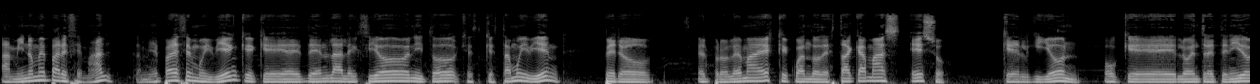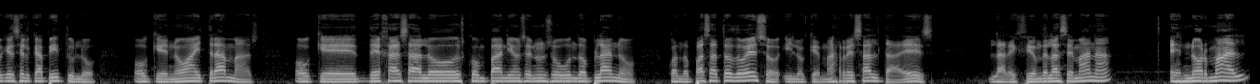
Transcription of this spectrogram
a mí no me parece mal. A mí me parece muy bien que, que den la lección y todo, que, que está muy bien. Pero el problema es que cuando destaca más eso que el guion, o que lo entretenido que es el capítulo, o que no hay tramas, o que dejas a los companions en un segundo plano, cuando pasa todo eso y lo que más resalta es la lección de la semana, es normal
